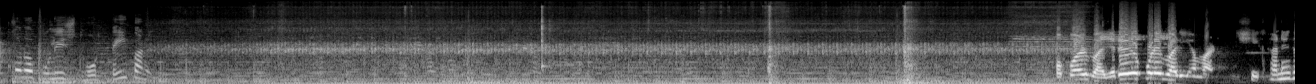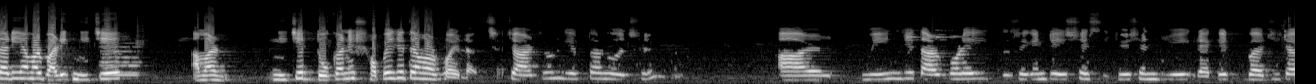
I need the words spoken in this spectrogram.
এখনও পুলিশ ধরতেই পারেনি। অপার বাজারের ওপরে বাড়ি আমার। সেখানে দাঁড়িয়ে আমার বাড়ির নিচে আমার নিচের দোকানে শপে যেতে আমার ভয় লাগছে। চারজন গ্রেপ্তার হয়েছে। আর মেইন যে তারপরেই সেকেন্ডে এসে সিচুয়েশন যে র্যাকেট বাজিটা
